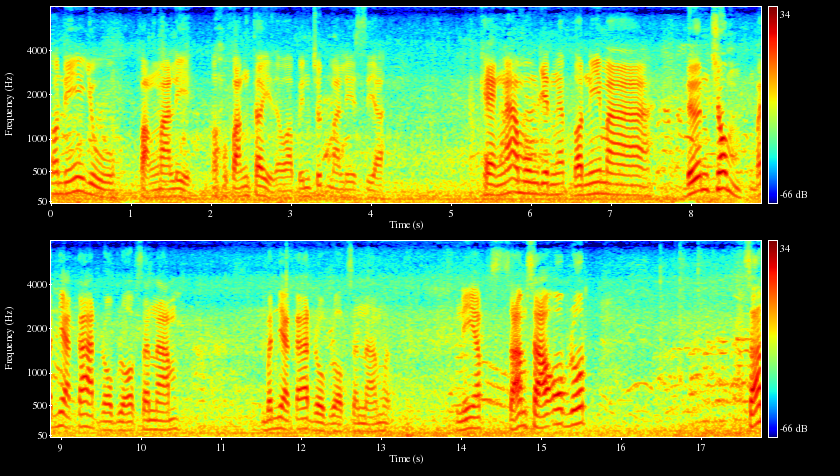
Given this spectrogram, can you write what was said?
ตอนนี้อยู่ฝั่งมาเลอ๋อฝั่งไทยแต่ว่าเป็นชุดมาเลเซีย แข่งหน้าโมงเย็นครับ ตอนนี้มาเดินชมบรรยากาศรอบๆสนาม บรรยากาศรอบๆสนามครับ นี่ครับสามสาวออฟโรดสาม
